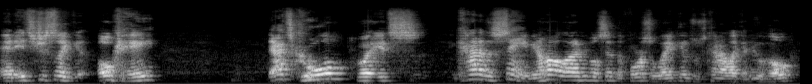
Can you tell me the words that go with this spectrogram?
and it's just like okay that's cool, but it's kind of the same. You know how a lot of people said The Force Awakens was kind of like a new hope?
